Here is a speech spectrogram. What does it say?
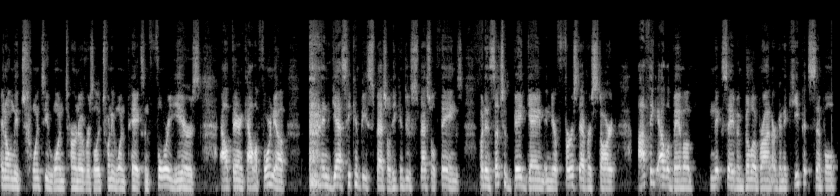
and only 21 turnovers, only 21 picks in four years out there in California. And yes, he can be special. He can do special things. But in such a big game in your first ever start, I think Alabama, Nick Saban, Bill O'Brien are going to keep it simple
